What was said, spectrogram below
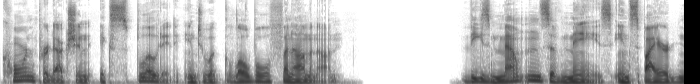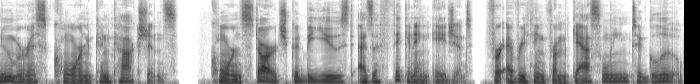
corn production exploded into a global phenomenon. These mountains of maize inspired numerous corn concoctions. Corn starch could be used as a thickening agent for everything from gasoline to glue,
